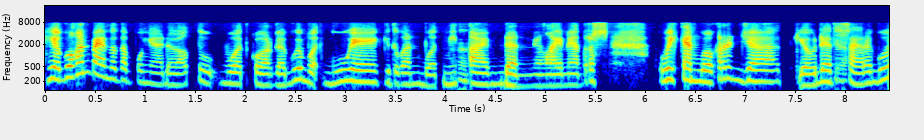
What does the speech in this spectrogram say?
Ya gue kan pengen tetap punya ada waktu buat keluarga gue buat gue gitu kan buat me Hmm. time dan yang lainnya. Terus weekend gue kerja. Ya udah terus akhirnya gue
